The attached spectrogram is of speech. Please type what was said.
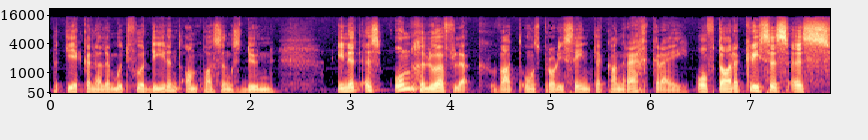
beteken hulle moet voortdurend aanpassings doen. En dit is ongelooflik wat ons produsente kan regkry of daar 'n krisis is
